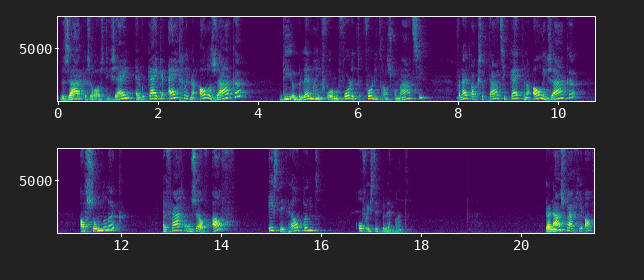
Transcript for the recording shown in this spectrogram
de zaken zoals die zijn en we kijken eigenlijk naar alle zaken die een belemmering vormen voor, de, voor die transformatie. Vanuit acceptatie kijken we naar al die zaken afzonderlijk en vragen onszelf af: is dit helpend of is dit belemmerend? Daarnaast vraag je af:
